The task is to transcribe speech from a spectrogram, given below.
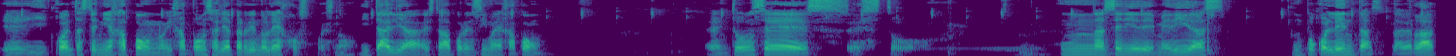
eh, y cuántas tenía Japón, ¿no? Y Japón salía perdiendo lejos, pues, ¿no? Italia estaba por encima de Japón. Entonces, esto, una serie de medidas un poco lentas, la verdad,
